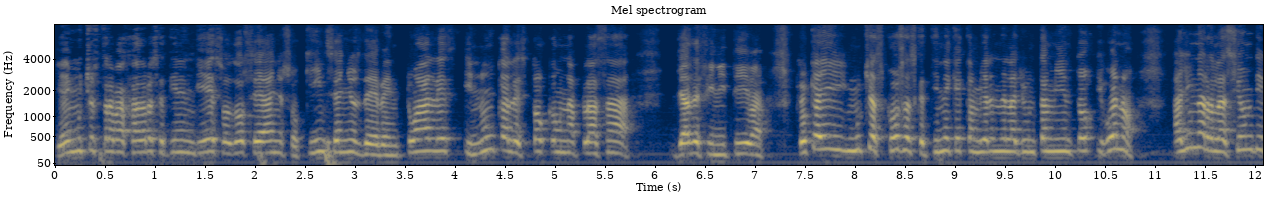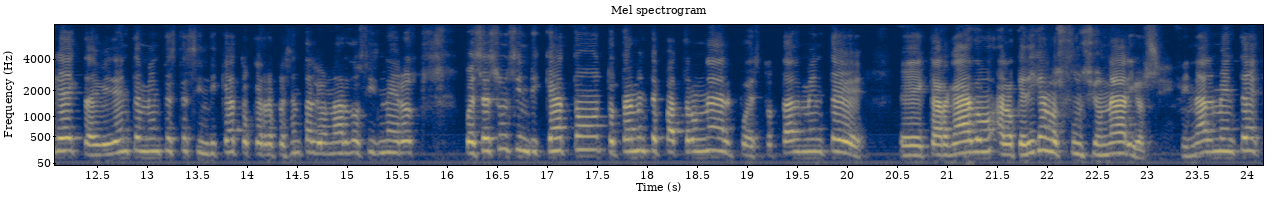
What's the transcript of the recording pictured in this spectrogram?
Y hay muchos trabajadores que tienen 10 o 12 años o 15 años de eventuales y nunca les toca una plaza ya definitiva. Creo que hay muchas cosas que tiene que cambiar en el ayuntamiento y bueno, hay una relación directa. Evidentemente este sindicato que representa a Leonardo Cisneros, pues es un sindicato totalmente patronal, pues totalmente eh, cargado a lo que digan los funcionarios. Finalmente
